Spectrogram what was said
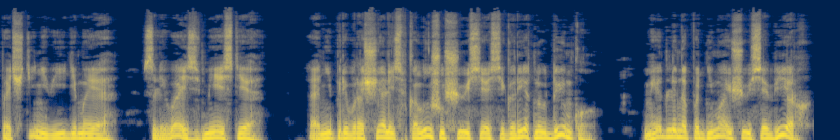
Почти невидимые, сливаясь вместе, они превращались в колышущуюся сигаретную дымку, медленно поднимающуюся вверх,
